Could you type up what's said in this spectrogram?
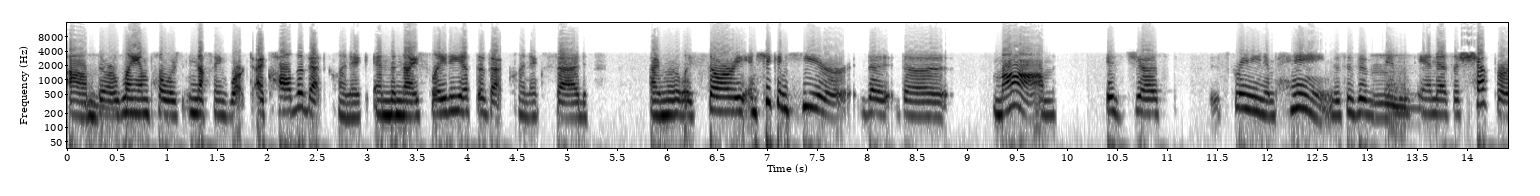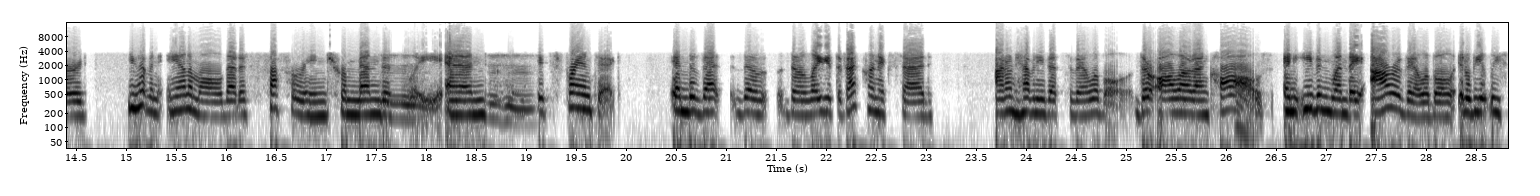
Um, There are lamb pullers. Nothing worked. I called the vet clinic, and the nice lady at the vet clinic said, "I'm really sorry," and she can hear the the mom is just screaming in pain. This is a Mm. and, and as a shepherd, you have an animal that is suffering tremendously, and Mhm. it's frantic. And the vet, the the lady at the vet clinic said, "I don't have any vets available. They're all out on calls, and even when they are available, it'll be at least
